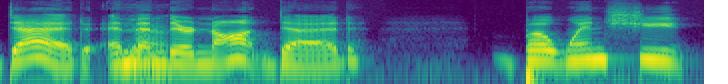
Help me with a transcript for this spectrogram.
dead and Yeah. then they're not dead. But when she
